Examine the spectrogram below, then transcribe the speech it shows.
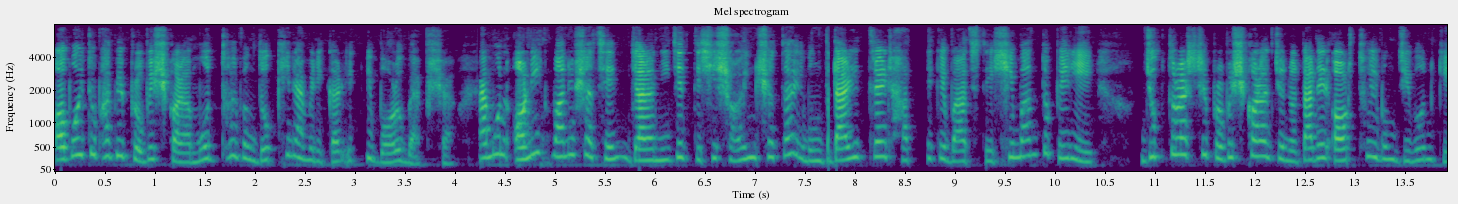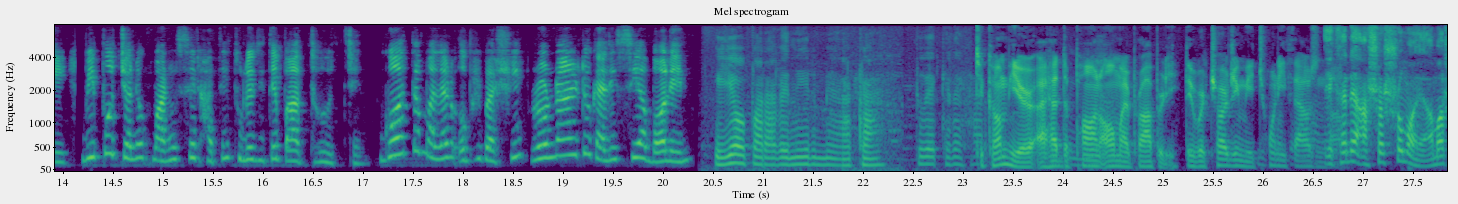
অবৈধভাবে প্রবেশ করা মধ্য এবং দক্ষিণ আমেরিকার একটি বড় ব্যবসা। এমন অনেক মানুষ আছেন যারা নিজের দেশে সহিংসতা এবং দারিদ্র্যের হাত থেকে বাঁচতে সীমান্ত পেরিয়ে যুক্তরাষ্ট্রে প্রবেশ করার জন্য তাদের অর্থ এবং জীবনকে বিপজ্জনক মানুষের হাতে তুলে দিতে বাধ্য হচ্ছেন গোয়াতামালার অভিবাসী রোনাল্ডো গ্যালিসিয়া বলেন. To come here, I had to pawn all my property. They were charging me $20,000. এখানে আসার সময় আমার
